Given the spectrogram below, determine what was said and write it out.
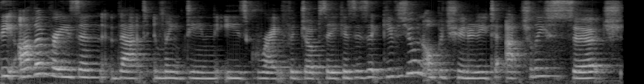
The other reason that LinkedIn is great for job seekers is it gives you an opportunity to actually search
